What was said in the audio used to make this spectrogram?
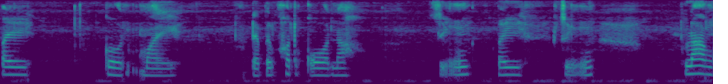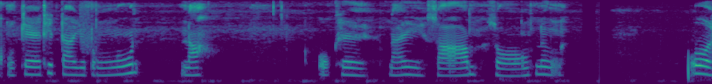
ไปเกิดใหม่ แต่เป็นฆาตกรนะ สิงไปสิงร่างของแกที่ตายอยู่ตรงนู้นนะ โอเค ในสามสองหนึ่งโอ้ย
